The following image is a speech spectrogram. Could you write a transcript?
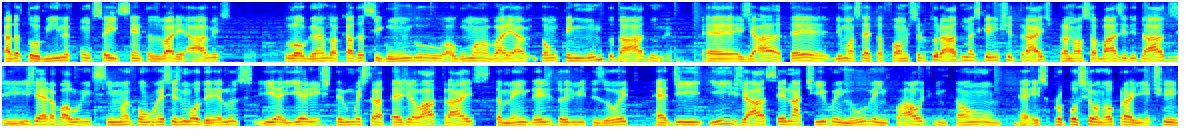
Cada turbina com 600 variáveis, logando a cada segundo alguma variável. Então, tem muito dado, né? é, já até de uma certa forma estruturado, mas que a gente traz para nossa base de dados e gera valor em cima com esses modelos. E aí a gente teve uma estratégia lá atrás também, desde 2018, é de ir já ser nativo em nuvem, em cloud. Então, é, isso proporcionou para a gente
